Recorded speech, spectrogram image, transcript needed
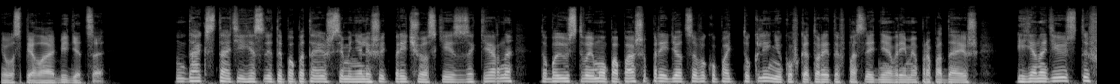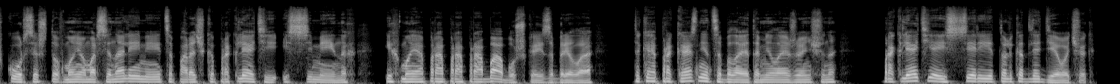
и успела обидеться. «Да, кстати, если ты попытаешься меня лишить прически из-за Керна, то, боюсь, твоему папаше придется выкупать ту клинику, в которой ты в последнее время пропадаешь. И я надеюсь, ты в курсе, что в моем арсенале имеется парочка проклятий из семейных. Их моя прапрапрабабушка изобрела. Такая проказница была эта милая женщина. Проклятие из серии только для девочек».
